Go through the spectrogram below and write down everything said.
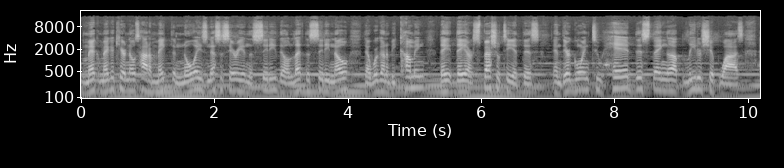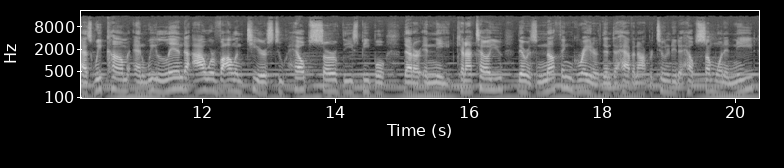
Mega, Megacare knows how to make the noise necessary in the city. They'll let the city know that we're going to be coming. They, they are specialty at this, and they're going to head this thing up leadership wise as we come and we lend our volunteers to help serve these people that are in need. Can I tell you, there is nothing greater than to have an opportunity to help someone in need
